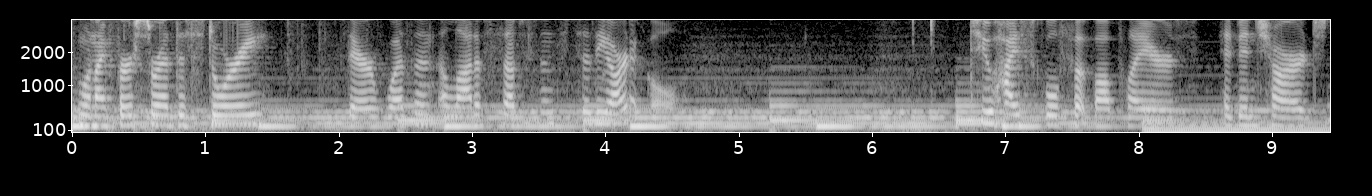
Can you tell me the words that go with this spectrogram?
When I first read this story, there wasn't a lot of substance to the article. Two high school football players had been charged,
